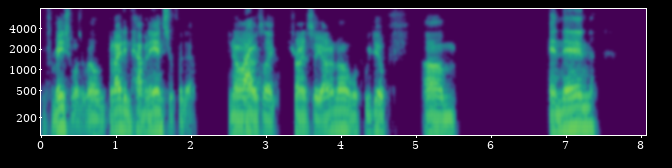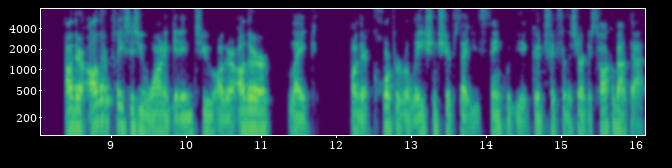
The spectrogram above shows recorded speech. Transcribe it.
information wasn't relevant, but I didn't have an answer for them. You know, I was like trying to say, I don't know, what can we do? Um, and then, are there other places you want to get into? Are there other like, are there corporate relationships that you think would be a good fit for the circus? Talk about that.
